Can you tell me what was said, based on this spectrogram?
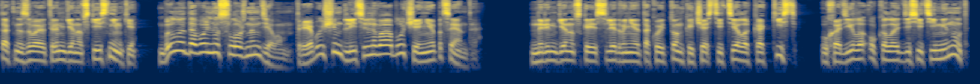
так называют рентгеновские снимки, было довольно сложным делом, требующим длительного облучения пациента. На рентгеновское исследование такой тонкой части тела, как кисть, уходило около 10 минут,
